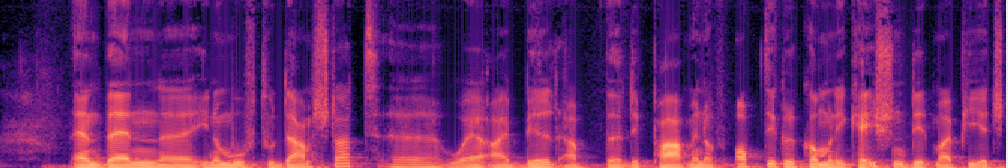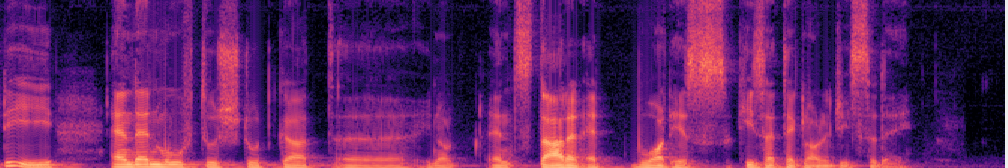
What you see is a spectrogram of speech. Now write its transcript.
and then uh, you know moved to Darmstadt, uh, where I built up the Department of Optical Communication, did my PhD, and then moved to Stuttgart, uh, you know, and started at what is Keysight Technologies today.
